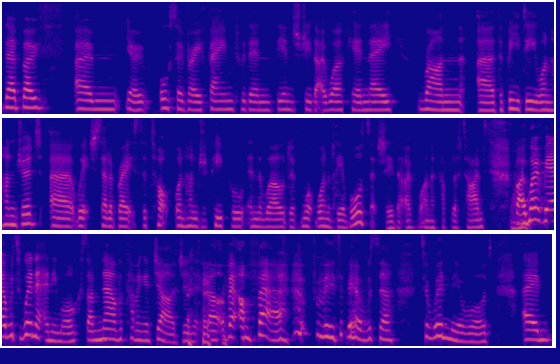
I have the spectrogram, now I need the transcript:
they're both um you know also very famed within the industry that i work in. They run uh, the bd 100 uh, which celebrates the top 100 people in the world of what one of the awards actually that i've won a couple of times. Wow. but i won't be able to win it anymore because i'm now becoming a judge and it felt a bit unfair for me to be able to to win the award. Um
